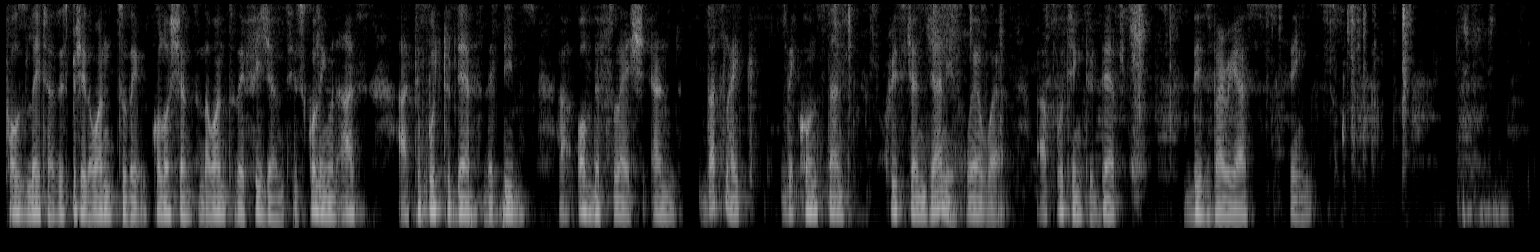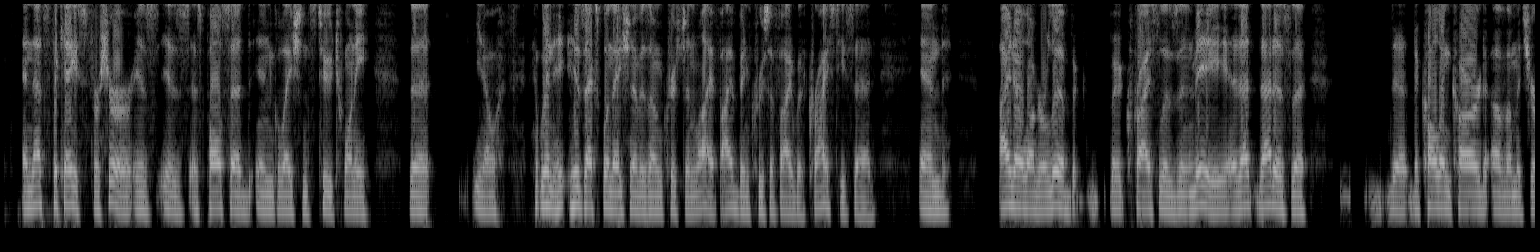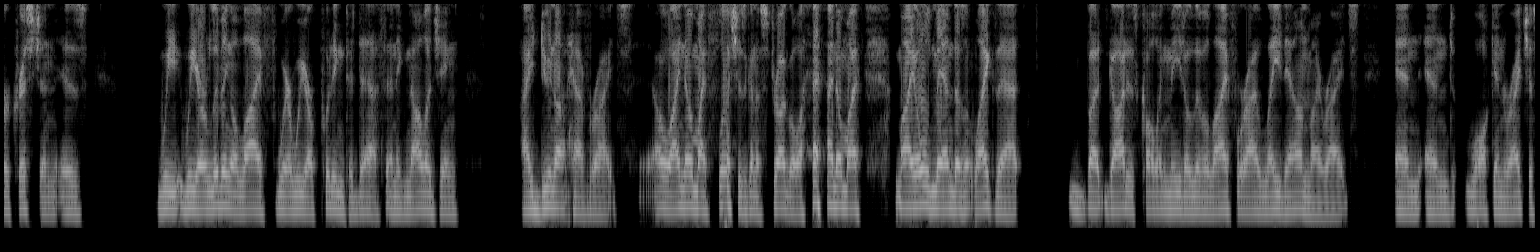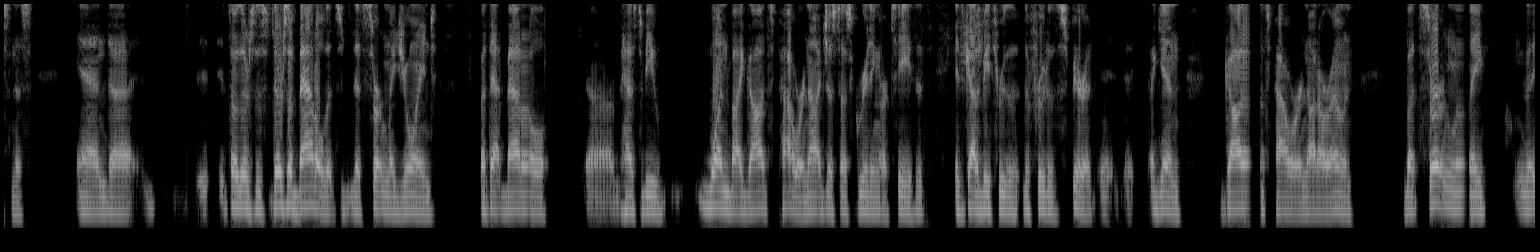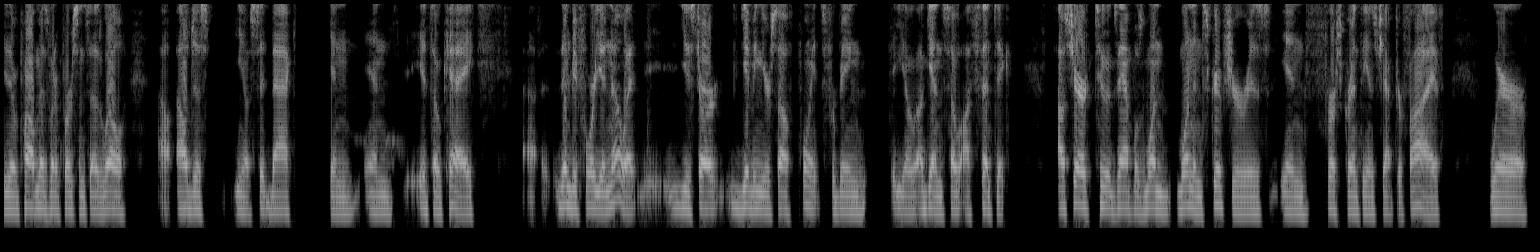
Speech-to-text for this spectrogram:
Paul's letters, especially the one to the Colossians and the one to the Ephesians, he's calling on us uh, to put to death the deeds uh, of the flesh. And that's like the constant Christian journey where we're uh, putting to death these various things. And that's the case for sure. Is is as Paul said in Galatians two twenty, that you know when his explanation of his own Christian life, I've been crucified with Christ, he said, and I no longer live, but but Christ lives in me. That that is the the the calling card of a mature Christian is we we are living a life where we are putting to death and acknowledging I do not have rights. Oh, I know my flesh is going to struggle. I know my my old man doesn't like that, but God is calling me to live a life where I lay down my rights and and walk in righteousness. And uh, so there's this there's a battle that's that's certainly joined, but that battle uh, has to be won by God's power, not just us gritting our teeth. It's it's got to be through the, the fruit of the spirit. Again, God's power, not our own. But certainly, the, the problem is when a person says, "Well, I'll, I'll just you know sit back and and it's okay." Uh, then before you know it, you start giving yourself points for being, you know, again, so authentic. I'll share two examples. One, one in Scripture is in First Corinthians chapter five, where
